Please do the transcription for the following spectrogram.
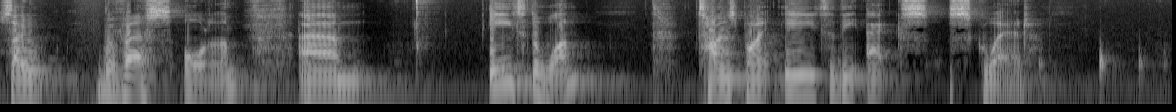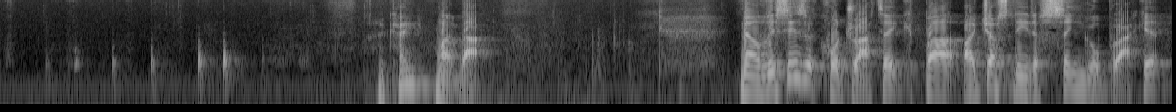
so reverse order them, um, e to the 1 times by e to the x squared. Okay, like that. Now this is a quadratic, but I just need a single bracket.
